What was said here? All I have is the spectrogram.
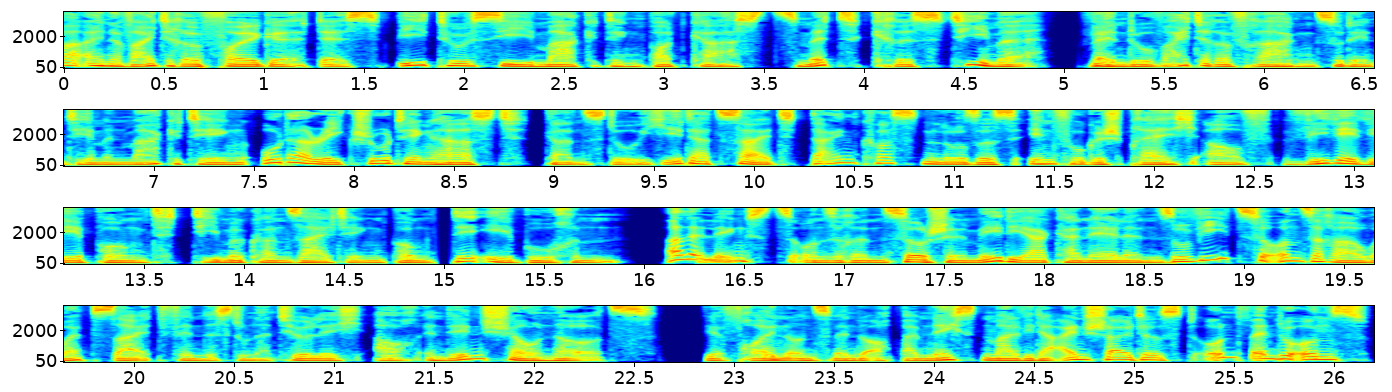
war eine weitere Folge des B2C Marketing Podcasts mit Chris Thieme. Wenn du weitere Fragen zu den Themen Marketing oder Recruiting hast, kannst du jederzeit dein kostenloses Infogespräch auf www.timeconsulting.de buchen. Alle Links zu unseren Social-Media-Kanälen sowie zu unserer Website findest du natürlich auch in den Show Notes. Wir freuen uns, wenn du auch beim nächsten Mal wieder einschaltest und wenn du uns,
